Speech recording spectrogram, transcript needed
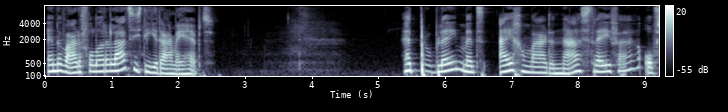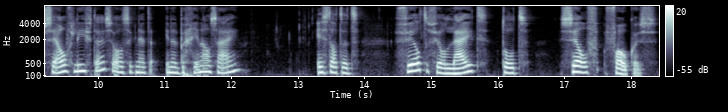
en de waardevolle relaties die je daarmee hebt. Het probleem met eigenwaarde nastreven of zelfliefde, zoals ik net in het begin al zei, is dat het veel te veel leidt tot zelffocus.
